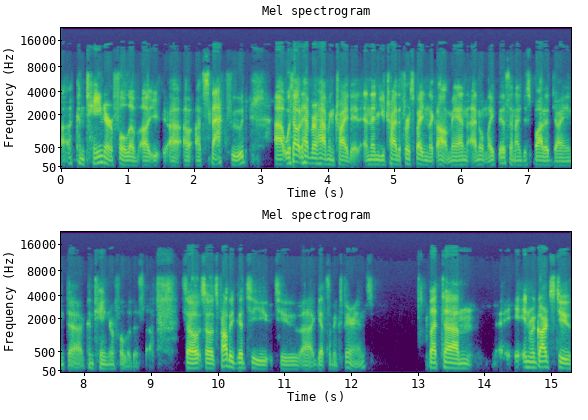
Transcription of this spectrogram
a container full of uh, uh, uh, snack food uh, without ever having tried it. And then you try the first bite and like, oh man, I don't like this. And I just bought a giant container full of this stuff. So, so it's probably good to, to get some experience. But um, in regards to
